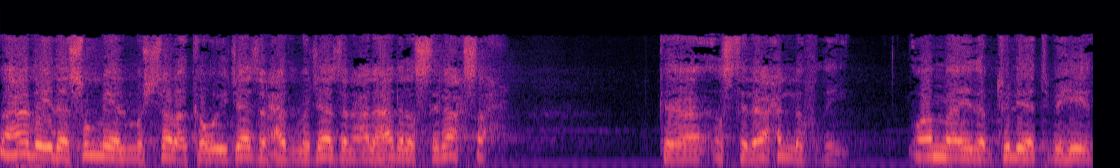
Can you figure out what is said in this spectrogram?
فهذا إذا سمي المشترك أو إيجاز الحذف مجازا على هذا الاصطلاح صح كاصطلاح اللفظي وأما إذا ابتليت به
